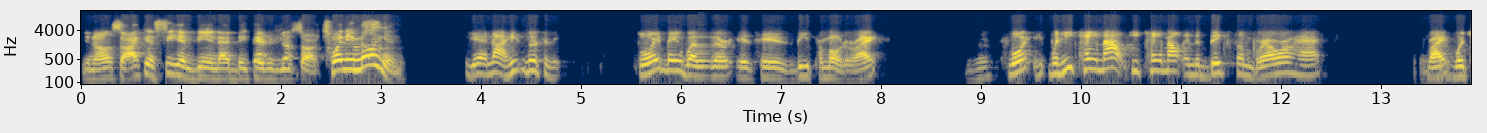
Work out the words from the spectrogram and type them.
You know, so I can see him being that big pay per view star. Twenty million. Yeah, nah. He listen. Floyd Mayweather is his lead promoter, right? Mm-hmm. Floyd, when he came out, he came out in the big sombrero hat right? Mm-hmm. Which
